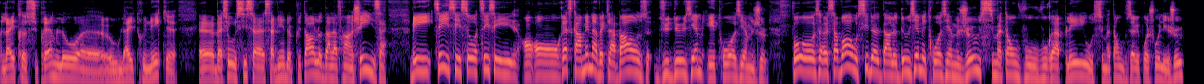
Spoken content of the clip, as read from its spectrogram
l'être suprême là, euh, ou l'être unique, ben ça aussi, ça, vient de plus tard dans la franchise. Mais tu sais, c'est ça, tu sais, on, reste quand même avec la base du deuxième et troisième jeu. Faut savoir aussi dans le deuxième et troisième jeu, si mettons vous vous rappelez ou si mettons vous n'avez pas joué les jeux,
